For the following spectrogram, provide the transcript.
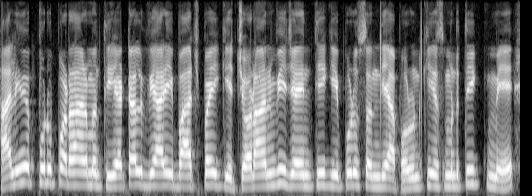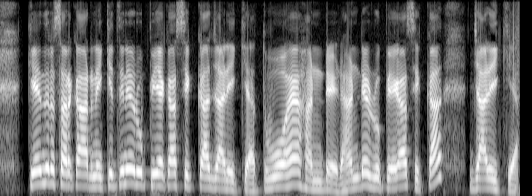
हाल ही में पूर्व प्रधानमंत्री अटल बिहारी वाजपेयी की चौरानवी जयंती की पूर्व संध्या पर उनकी स्मृति में केंद्र सरकार ने कितने रुपये का सिक्का जारी किया? तो वो है हंड्रेड। हंड्रेड रुपये का सिक्का जारी किया।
